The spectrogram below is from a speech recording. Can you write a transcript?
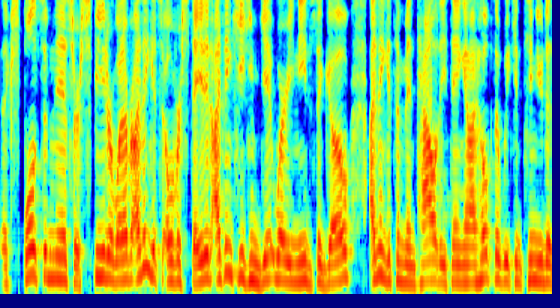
explosiveness or speed or whatever. I think it's overstated. I think he can get where he needs to go. I think it's a mentality thing. And I hope that we continue to,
